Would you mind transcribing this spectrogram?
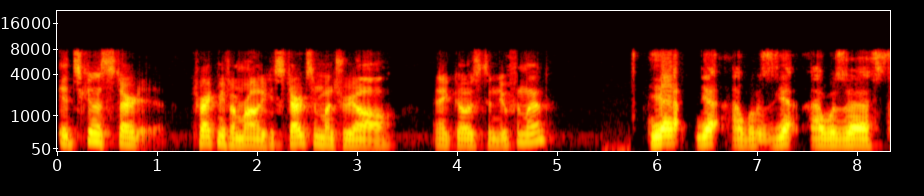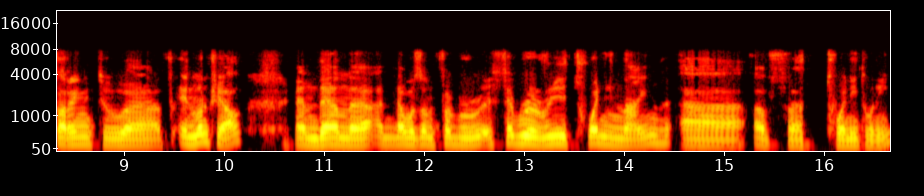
It's gonna start. Correct me if I'm wrong. It starts in Montreal and it goes to Newfoundland. Yeah, yeah, I was yeah, I was uh, starting to uh, in Montreal, and then uh, and that was on February February 29 uh, of 2020, uh,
